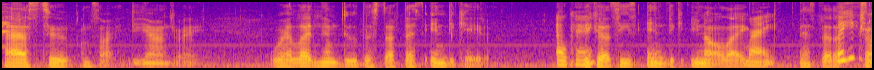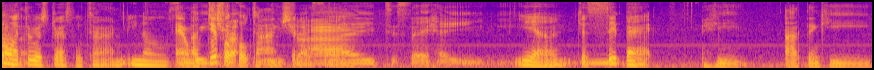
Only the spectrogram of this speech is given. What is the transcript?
has to. I'm sorry, DeAndre. We're letting him do the stuff that's indicator Okay. because he's indic. You know, like right. instead of But he's going to- through a stressful time, you know, and a difficult try- time, should I say. to say, hey, Yeah, just sit mm. back. he. I think he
